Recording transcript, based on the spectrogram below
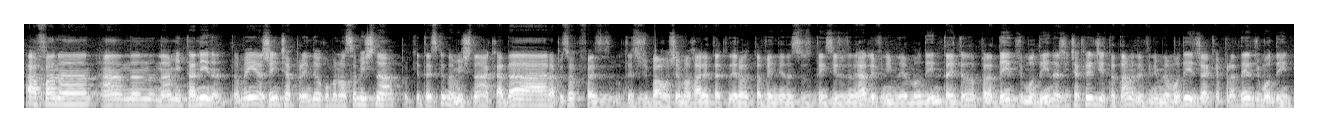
Na mitanina. Também a gente aprendeu como a nossa Mishnah, porque está escrito na Mishnah, Kadar, a pessoa que faz utensílio de barro, chama Haret que está vendendo esses utensílios, está entrando para dentro de Modin, a gente acredita, tá? Mas definim na Modin, já que é para dentro de Modin.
